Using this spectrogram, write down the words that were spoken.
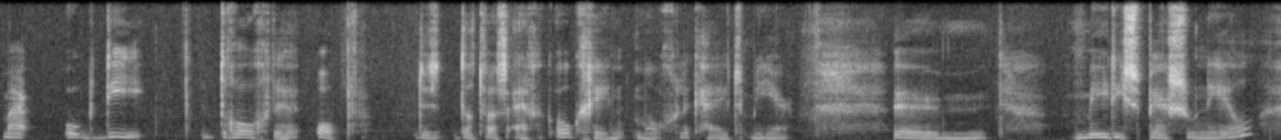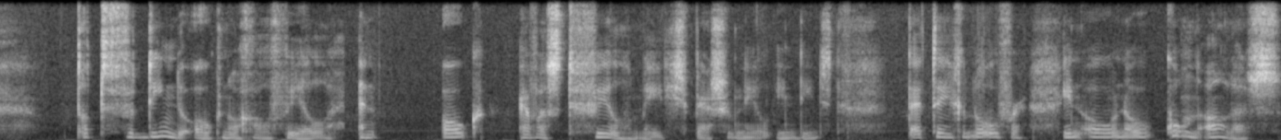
Maar ook die droogde op. Dus dat was eigenlijk ook geen mogelijkheid meer. Um, medisch personeel, dat verdiende ook nogal veel. En ook er was te veel medisch personeel in dienst. Daartegenover, in ONO kon alles.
